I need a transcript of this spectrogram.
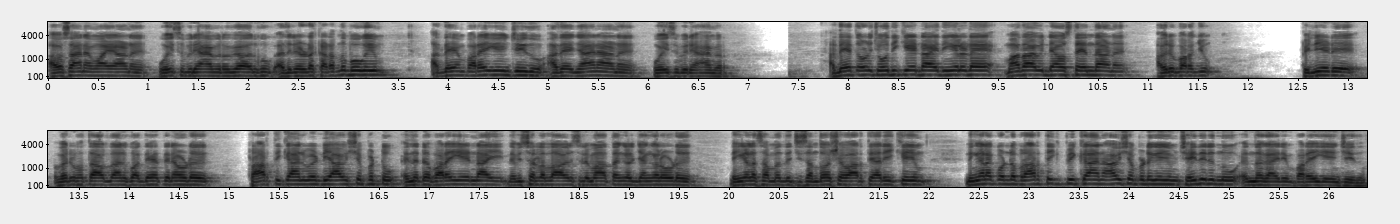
അവസാനമായാണ് വൈസ് ആമിർ റളിയല്ലാഹു അതിലൂടെ കടന്നു പോവുകയും അദ്ദേഹം പറയുകയും ചെയ്തു അതെ ഞാനാണ് വൈസ് ആമിർ. അദ്ദേഹത്തോട് ചോദിക്കേണ്ടായ നിങ്ങളുടെ മാതാവിന്റെ അവസ്ഥ എന്താണ്? അവർ പറഞ്ഞു പിന്നീട് ഉമർ ഖത്താബ് അദ്ദേഹത്തിനോട് പ്രാർത്ഥിക്കാൻ വേണ്ടി ആവശ്യപ്പെട്ടു. എന്നിട്ട് പറയുകയുണ്ടായി നബി സല്ലല്ലാഹു അലൈഹി വസല്ലം തങ്ങൾ ഞങ്ങളോട് നിങ്ങളെ സംബന്ധിച്ച് സന്തോഷ വാർത്ത അറിയിക്കുകയും നിങ്ങളെ കൊണ്ട് പ്രാർത്ഥിപ്പിക്കാൻ ആവശ്യപ്പെടുകയും ചെയ്തിരുന്നു എന്ന കാര്യം പറയുകയും ചെയ്തു.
